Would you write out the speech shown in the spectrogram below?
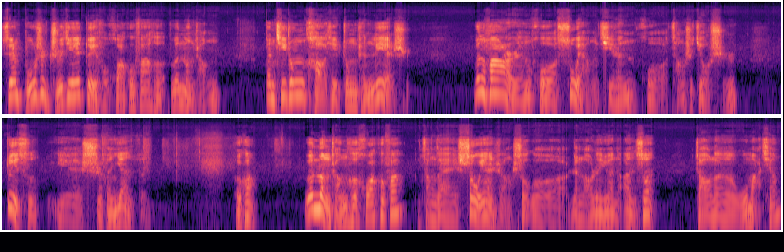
虽然不是直接对付花枯发和温孟成，但其中好些忠臣烈士。温花二人或素养其人，或曾是旧识，对此也十分厌愤。何况温梦成和花枯发曾在寿宴上受过任劳任怨的暗算，着了五马枪，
